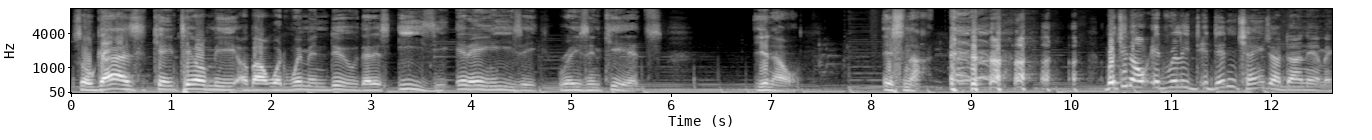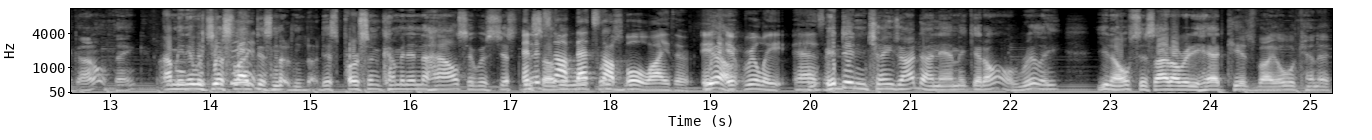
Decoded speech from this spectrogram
So guys can't tell me about what women do that it's easy. It ain't easy raising kids. You know, it's not. but you know, it really it didn't change our dynamic. I don't think. I, mean, it was think it just like this this person coming in the house. It was just And it's not, that's not bull either. It, Yeah. it really hasn't. It didn't change our dynamic at all, really. You know, since I'd already had kids, Viola kind of,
